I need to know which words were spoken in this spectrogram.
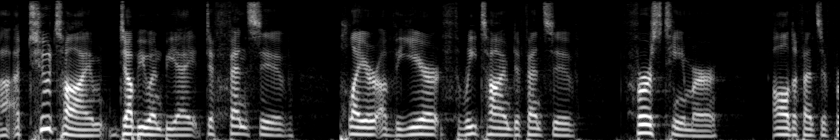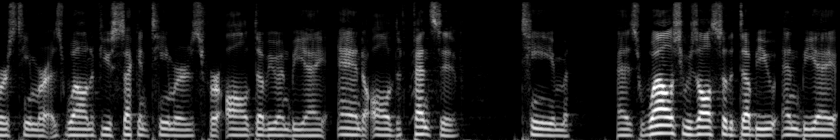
uh, a two time WNBA defensive player of the year, three time defensive first teamer, all defensive first teamer as well, and a few second teamers for all WNBA and all defensive team as well. She was also the WNBA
